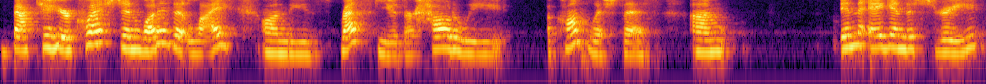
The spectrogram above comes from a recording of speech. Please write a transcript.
back to your question, what is it like on these rescues or how do we accomplish this? Um, in the egg industry,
